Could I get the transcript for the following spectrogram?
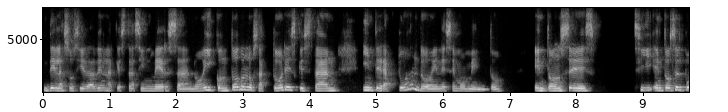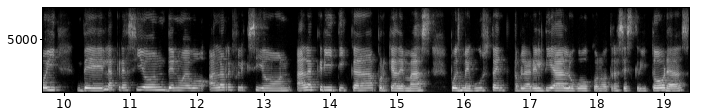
de la sociedad en la que estás inmersa, ¿no? Y con todos los actores que están interactuando en ese momento. Entonces, ¿sí? Entonces voy de la creación de nuevo a la reflexión, a la crítica, porque además pues me gusta entablar el diálogo con otras escritoras,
